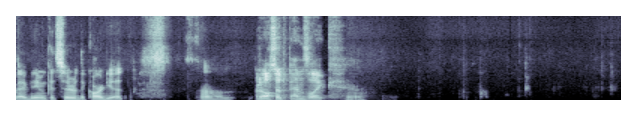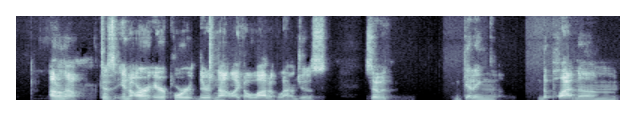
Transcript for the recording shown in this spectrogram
I haven't even considered the card yet. Um, But it also depends like Yeah. I don't know because in our airport there's not like a lot of lounges, so getting the platinum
